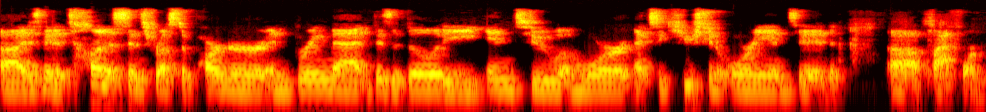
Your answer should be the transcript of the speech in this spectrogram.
uh, it just made a ton of sense for us to partner and bring that visibility into a more execution oriented uh, platform.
